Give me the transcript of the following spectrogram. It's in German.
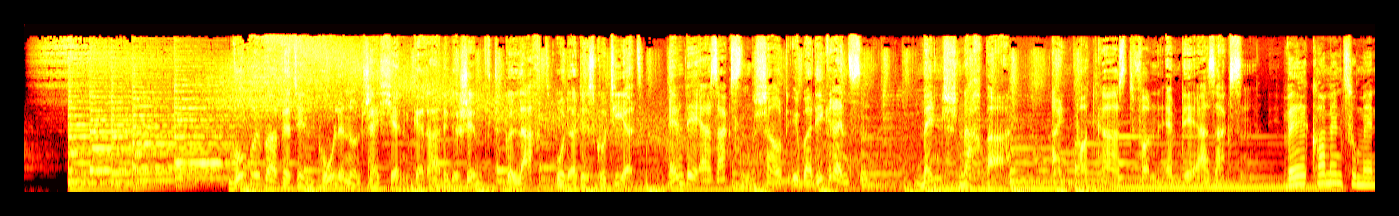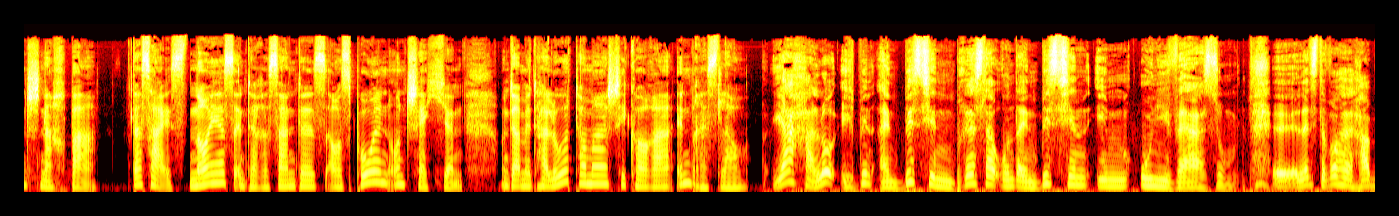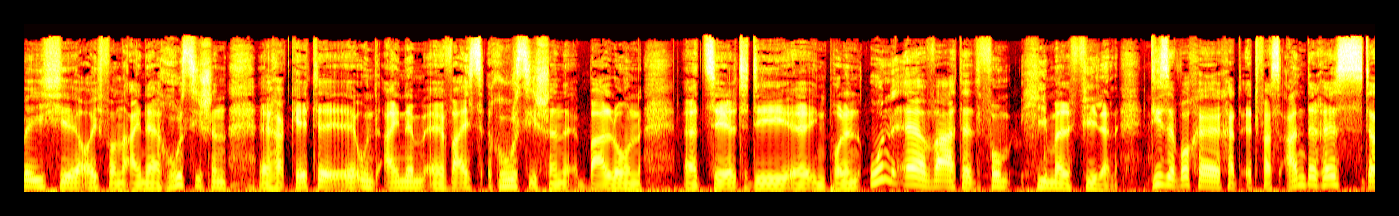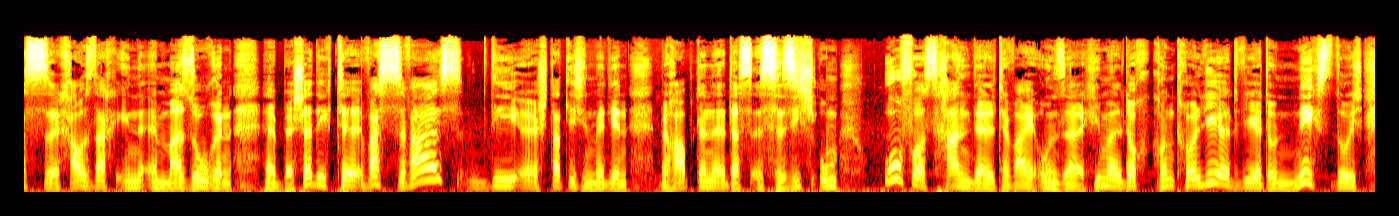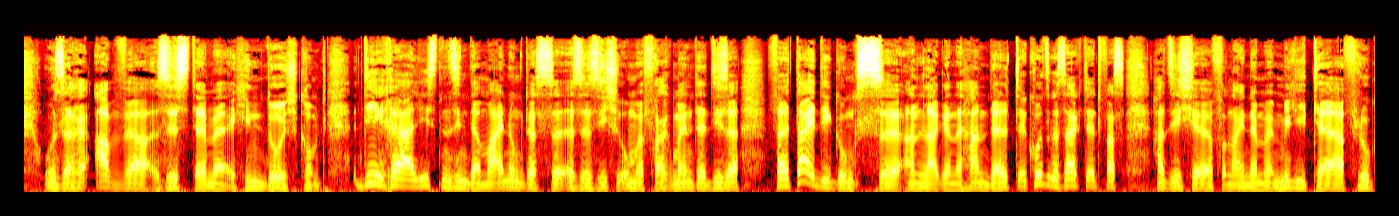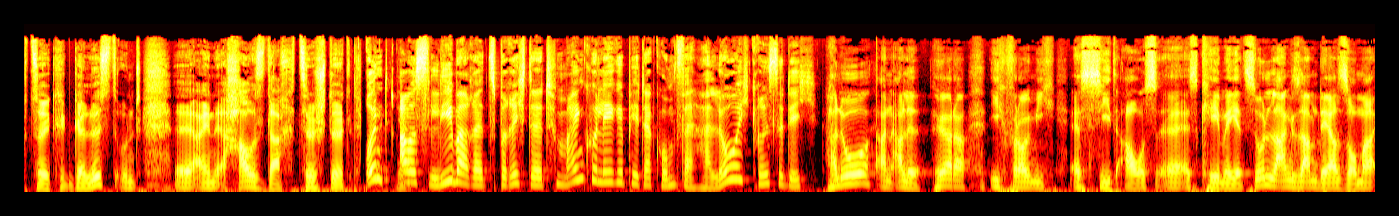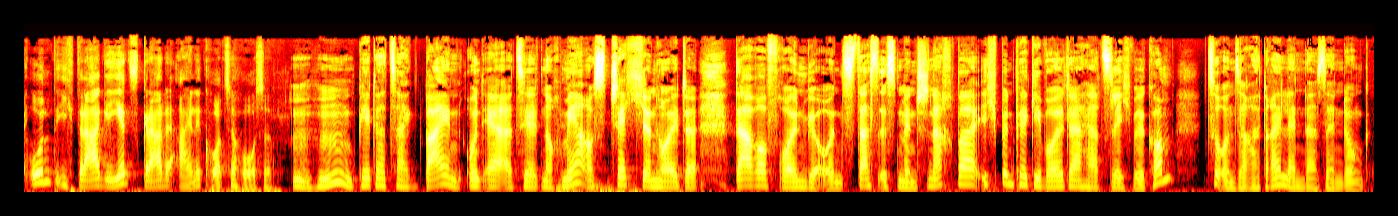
Worüber wird in Polen und Tschechien gerade geschimpft, gelacht oder diskutiert? MDR Sachsen schaut über die Grenzen. Mensch Nachbar. Ein Podcast von MDR Sachsen. Willkommen zu Mensch Nachbar. Das heißt, Neues, Interessantes aus Polen und Tschechien. Und damit hallo Thomas Sikora in Breslau. Ja, hallo, ich bin ein bisschen in Breslau und ein bisschen im Universum. Äh, letzte Woche habe ich äh, euch von einer russischen äh, Rakete äh, und einem äh, weißrussischen Ballon erzählt, die äh, in Polen unerwartet vom Himmel fielen. Diese Woche hat etwas anderes das Hausdach in Masuren beschädigt. Was war es? Die staatlichen Medien behaupten, dass es sich um UFOs handelt, weil unser Himmel doch kontrolliert wird und nichts durch unsere Abwehrsysteme hindurchkommt. Die Realisten sind der Meinung, dass es sich um Fragmente dieser Verteidigungsanlagen handelt. Kurz gesagt, etwas hat sich äh, von einem Militärflugzeug gelöst und äh, ein Hausdach zerstört. Und ja. aus Lieberitz berichtet mein Kollege Peter Kumpfe. Hallo, ich grüße dich. Hallo an alle Hörer. Ich freue mich. Es sieht aus äh, es käme jetzt so langsam der Sommer und ich trage jetzt gerade eine kurze Hose. Mhm, Peter zeigt Bein und er erzählt noch mehr aus Tschechien heute. Darauf freuen wir uns. Das ist Mensch Nachbar. Ich bin Peggy Wolter. Herzlich willkommen zu unserer Dreiländersendung.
